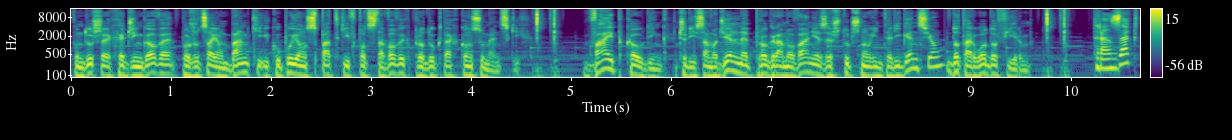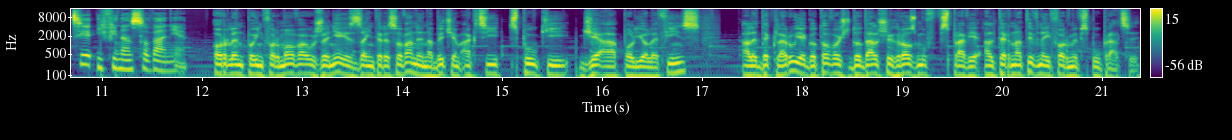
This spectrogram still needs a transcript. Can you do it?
Fundusze hedgingowe porzucają banki i kupują spadki w podstawowych produktach konsumenckich. Vibe coding, czyli samodzielne programowanie ze sztuczną inteligencją, dotarło do firm. Transakcje i finansowanie. Orlen poinformował, że nie jest zainteresowany nabyciem akcji spółki GA Poliolefins, ale deklaruje gotowość do dalszych rozmów w sprawie alternatywnej formy współpracy.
